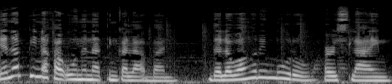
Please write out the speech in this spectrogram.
Yan ang pinakauna nating kalaban, dalawang rimuro or slime.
